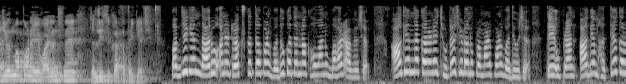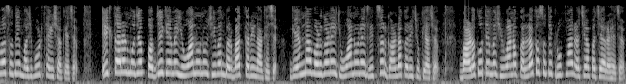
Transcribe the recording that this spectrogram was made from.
જીવનમાં પણ એ વાયલન્સને જલ્દી સ્વીકારતા થઈ ગયા છે. પબજી ગેમ દારૂ અને ડ્રગ્સ કરતાં પણ વધુ ખતરનાક હોવાનું બહાર આવ્યું છે. આ ગેમના કારણે છૂટાછેડાનું પ્રમાણ પણ વધ્યું છે. તે ઉપરાંત આ ગેમ હત્યા કરવા સુધી મજબૂર થઈ શકે છે. એક તારણ મુજબ, પબજી ગેમે યુવાનોનું જીવન બરબાદ કરી નાખે છે. ગેમના વળગણે યુવાનોને રીતસર ગાંડા કરી ચૂક્યા છે. બાળકો તેમજ યુવાનો કલાકો સુધી ગ્રુપમાં રચ્યા પચ્યા રહે છે.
